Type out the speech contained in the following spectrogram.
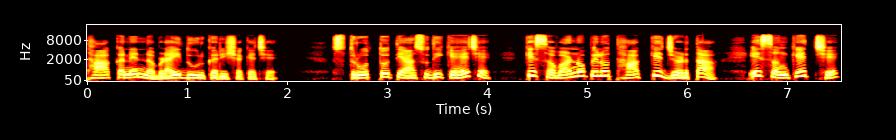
થાક અને નબળાઈ દૂર કરી શકે છે. સ્ત્રોત તો ત્યાં સુધી કહે છે કે સવારનો પેલો થાક કે જડતા એ સંકેત છે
